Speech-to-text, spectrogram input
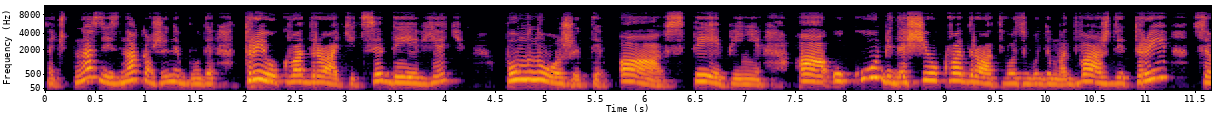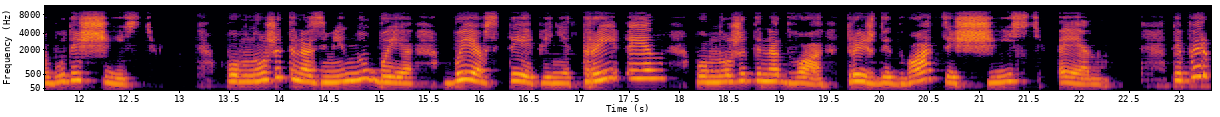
Значить, у нас зі знака вже не буде. 3 у квадраті це 9 помножити а в степені, а у кубі, да ще у квадрат возводимо. Дважди 3 це буде 6. Помножити на змінну b. b в степені 3n помножити на 2. 3 жди 2 це 6n. Тепер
